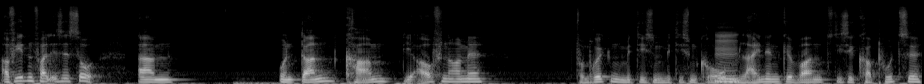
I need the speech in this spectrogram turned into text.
Auf jeden Fall ist es so. Ähm, und dann kam die Aufnahme vom Rücken mit diesem, mit diesem chromen Mhm. Leinengewand, diese Kapuze.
